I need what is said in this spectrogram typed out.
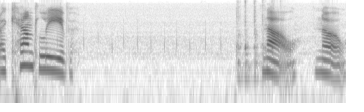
I can't leave now. No.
